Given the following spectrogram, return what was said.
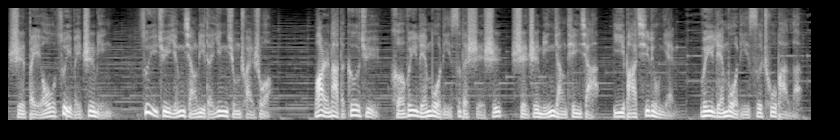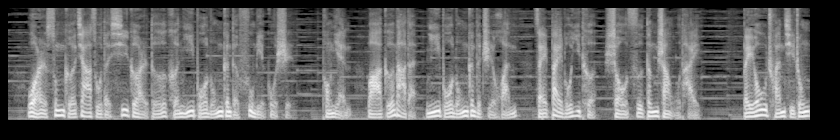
是北欧最为知名、最具影响力的英雄传说。瓦尔纳的歌剧和威廉·莫里斯的史诗使之名扬天下。一八七六年，威廉·莫里斯出版了《沃尔松格家族的西格尔德和尼伯龙根的覆灭故事。同年，瓦格纳的《尼伯龙根的指环》在拜罗伊特首次登上舞台。北欧传奇中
